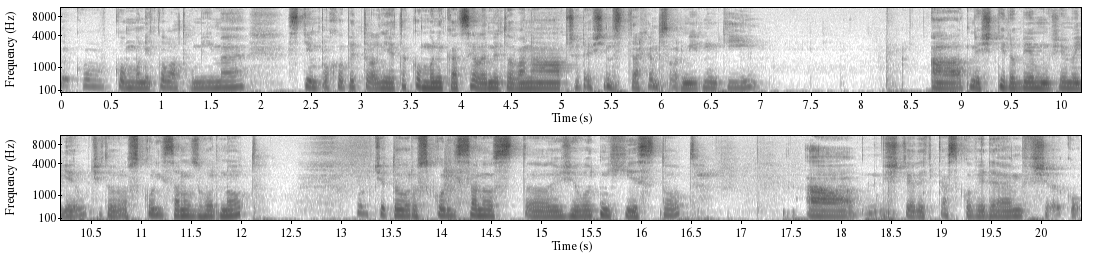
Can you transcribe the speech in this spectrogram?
jako komunikovat umíme, s tím pochopitelně je ta komunikace limitovaná především strachem z odmítnutí. A v dnešní době můžeme vidět určitou rozkolísanost hodnot, určitou rozkolísanost eh, životních jistot a ještě teďka s covidem vše, jako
